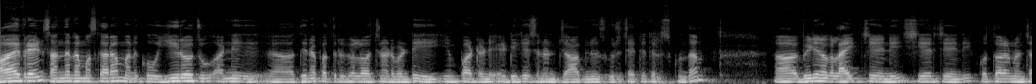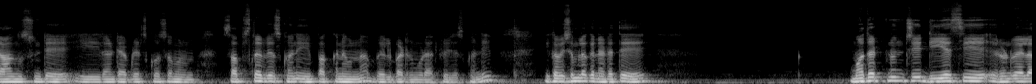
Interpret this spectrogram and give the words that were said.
హాయ్ ఫ్రెండ్స్ అందరి నమస్కారం. మనకు ఈరోజు అన్ని దినపత్రికల్లో వచ్చినటువంటి important education and job news గురించి అయితే తెలుసుకుందాం. వీడియోని ఒక లైక్ చేయండి షేర్ చేయండి. కొత్త వాళ్ళు మన ఛానల్ చూస్తుంటే ఇలాంటి అప్డేట్స్ కోసం మనం సబ్స్క్రైబ్ చేసుకొని పక్కనే ఉన్న బెల్ బటన్ కూడా యాక్టివేట్ చేసుకోండి. ఇక విషయంలోకి వెళ్ళినట్టయితే మొదటి నుంచి డిఎస్సి రెండు వేల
